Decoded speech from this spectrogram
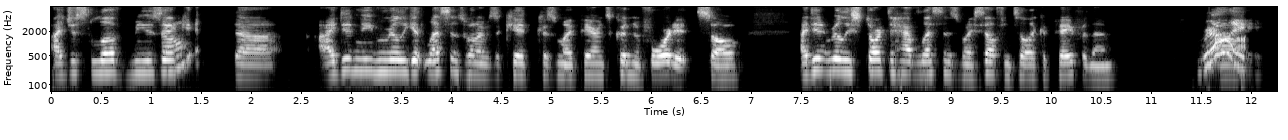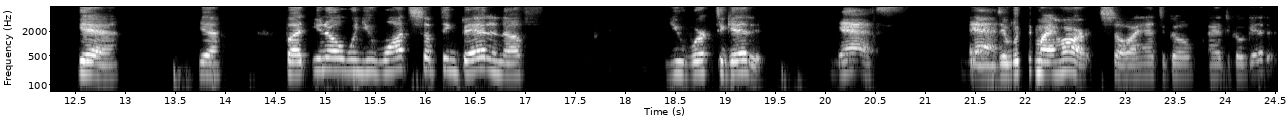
I just loved music. No? And, uh, I didn't even really get lessons when I was a kid because my parents couldn't afford it. So I didn't really start to have lessons myself until I could pay for them. Really? Uh, yeah. Yeah. But you know, when you want something bad enough, you work to get it. Yes. yes. And it was in my heart. So I had to go, I had to go get it.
